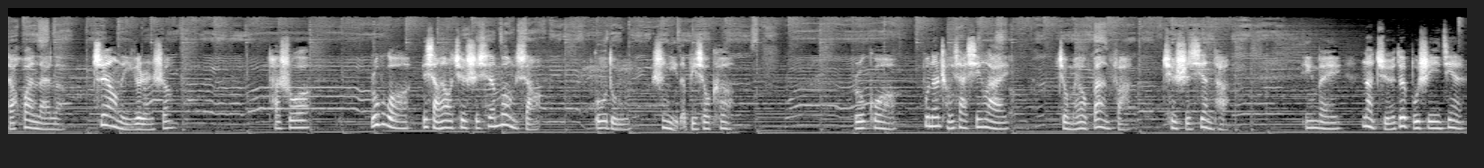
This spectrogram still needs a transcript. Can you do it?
才换来了这样的一个人生。他说：“如果你想要去实现梦想，孤独是你的必修课。如果不能沉下心来，就没有办法去实现它。因为那绝对不是一件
